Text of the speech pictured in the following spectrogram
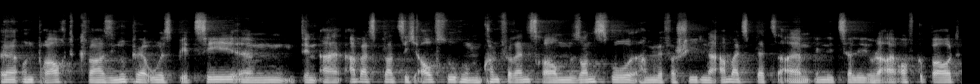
äh, und braucht quasi nur per USB-C ähm, den Arbeitsplatz sich aufsuchen im Konferenzraum. Sonst wo haben wir verschiedene Arbeitsplätze ähm, initial oder aufgebaut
